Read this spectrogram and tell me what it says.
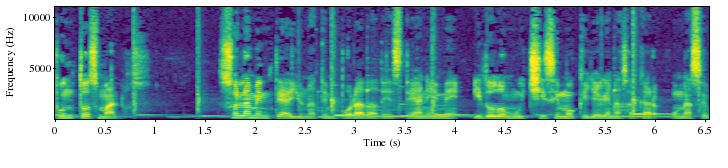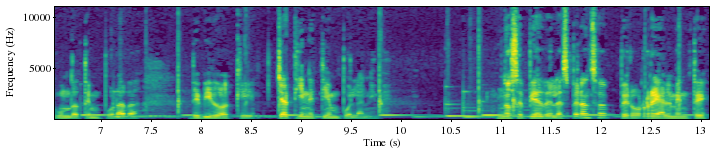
Puntos malos. Solamente hay una temporada de este anime y dudo muchísimo que lleguen a sacar una segunda temporada debido a que ya tiene tiempo el anime. No se pierde la esperanza, pero realmente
